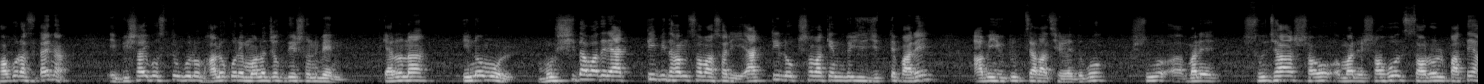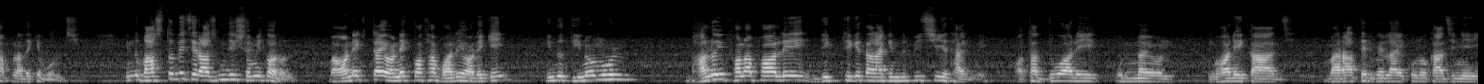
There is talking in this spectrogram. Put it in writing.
খবর আছে তাই না? এই বিষয়বস্তুগুলো ভালো করে মনোযোগ দিয়ে শুনবেন। কেননা তৃণমূল মুর্শিদাবাদের একটি বিধানসভা সরি একটি লোকসভা কেন্দ্র যদি জিততে পারে, আমি ইউটিউব চালা ছেড়ে দেবো। সু মানে সুঝা সহ মানে সহজ, সরল পাতে আপনাদেরকে বলছি। কিন্তু বাস্তবে যে রাজনৈতিক সমীকরণ বা অনেকটাই অনেক কথা বলে অনেকেই, কিন্তু তৃণমূল ভালোই ফলাফলে দিক থেকে তারা কিন্তু পিছিয়ে থাকবে। অর্থাৎ দুয়ারে উন্নয়ন, ঘরে কাজ বা রাতের বেলায় কোনো কাজ নেই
